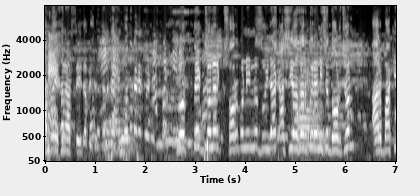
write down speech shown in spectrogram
আমরা এখানে আসছি। এই নিচ্ছেন? প্রত্যেক জনের সর্বনিম্ন দুই লাখ আশি হাজার করে নিছে দশজন আর বাকি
